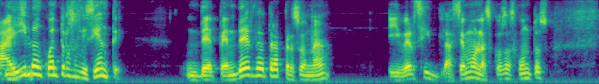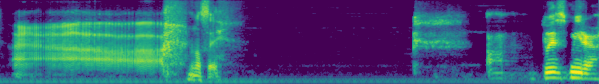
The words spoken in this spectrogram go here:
ahí lo encuentro suficiente. Depender de otra persona y ver si hacemos las cosas juntos, ah, no sé. Pues mira,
